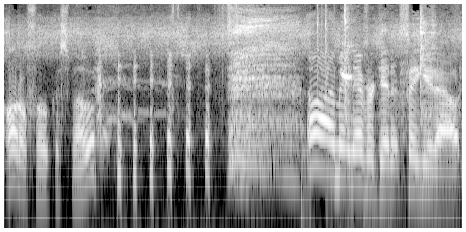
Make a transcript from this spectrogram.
autofocus mode. oh, I may never get it figured out.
